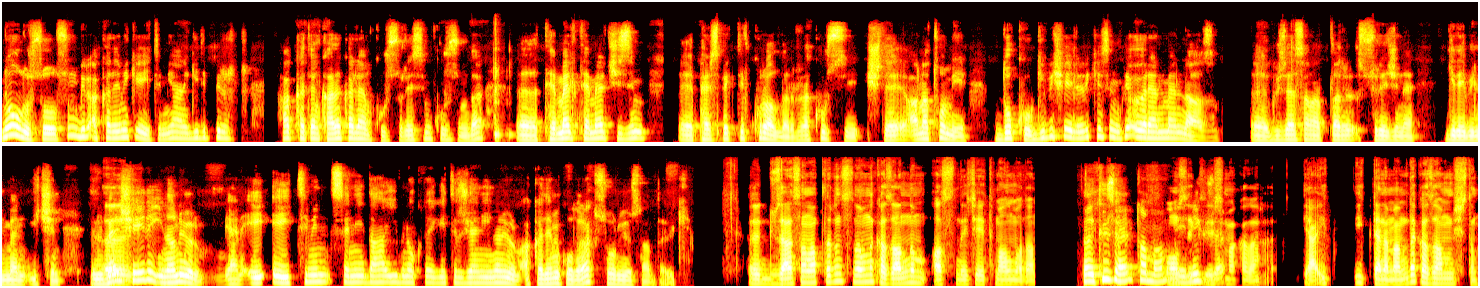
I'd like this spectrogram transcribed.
Ne olursa olsun bir akademik eğitim yani gidip bir hakikaten kara kalem kursu, resim kursunda e, temel temel çizim e, perspektif kuralları, rakursi, işte anatomi, doku gibi şeyleri kesinlikle öğrenmen lazım. E, güzel sanatlar sürecine girebilmen için. E, Ben Evet. şeye de inanıyorum. Yani e- eğitimin seni daha iyi bir noktaya getireceğine inanıyorum. Akademik olarak soruyorsan tabii ki. Ee, güzel sanatların sınavını kazandım aslında hiç eğitim almadan. Ha, güzel, tamam. E, ne 18 güzel. yaşıma kadar. Ya ilk, ilk denememde kazanmıştım.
